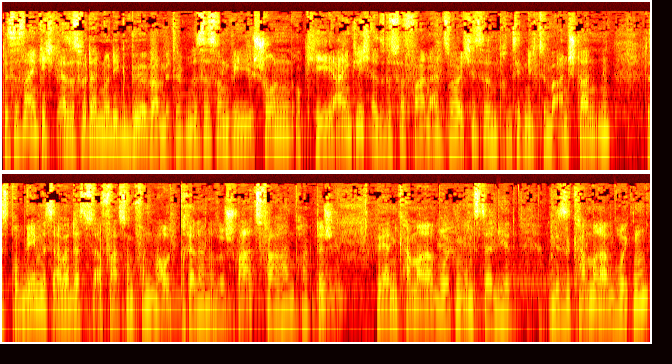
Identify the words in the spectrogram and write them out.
Das ist eigentlich, also es wird dann nur die Gebühr übermittelt. Und das ist irgendwie schon okay eigentlich. Also das Verfahren als solches ist im Prinzip nicht zu beanstanden. Das Problem ist aber, dass zur Erfassung von Mautprellern, also Schwarzfahrern praktisch, werden Kamerabrücken installiert. Und diese Kamerabrücken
